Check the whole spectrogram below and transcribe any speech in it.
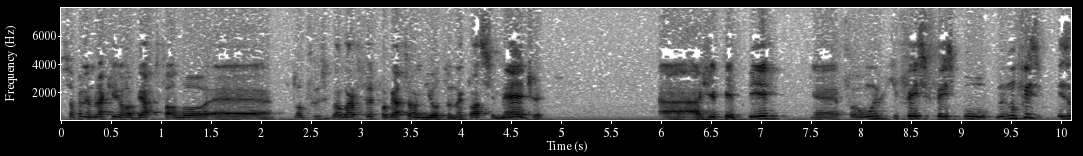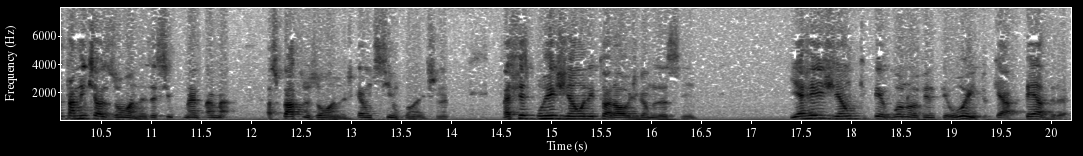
Só para lembrar que o Roberto falou, é, agora foi o Roberto Hamilton, na classe média, a, a GPP é, foi o único que fez, fez por. Não fez exatamente as zonas, as, as quatro zonas, que eram cinco antes, né? Mas fez por região eleitoral, digamos assim. E a região que pegou 98, que é a pedra,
